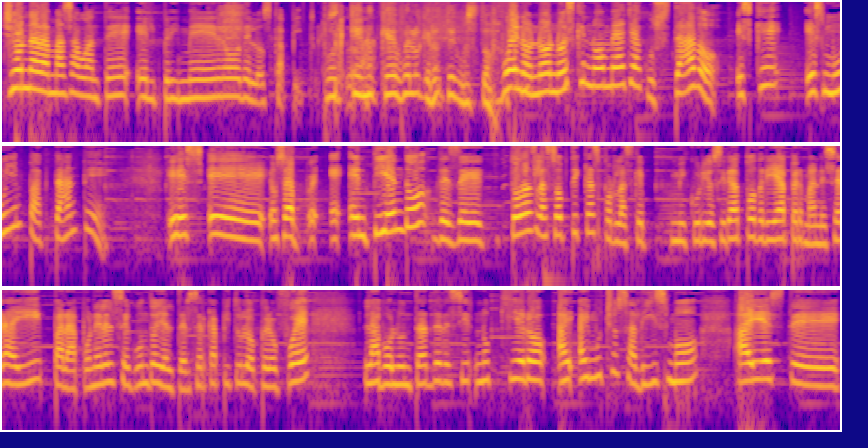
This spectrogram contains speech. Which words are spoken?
Yo nada más aguanté el primero de los capítulos. ¿Por qué no? ¿Qué fue lo que no te gustó? Bueno, no, no es que no me haya gustado, es que es muy impactante es, eh, o sea, eh, entiendo desde todas las ópticas por las que mi curiosidad podría permanecer ahí para poner el segundo y el tercer capítulo, pero fue la voluntad de decir no quiero hay, hay mucho sadismo hay este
